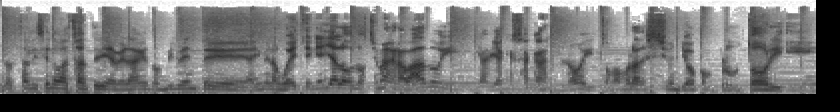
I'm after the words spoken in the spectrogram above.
lo estás diciendo bastante bien, ¿verdad? Que en 2020 ahí me la voy. Tenía ya los, temas grabados y, había que sacarlos, ¿no? Y tomamos la decisión yo como productor y,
